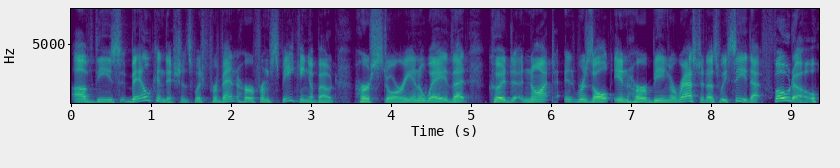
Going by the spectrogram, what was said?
of these bail conditions, which prevent her from speaking about her story in a way that could not result in her being arrested. As we see, that photo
